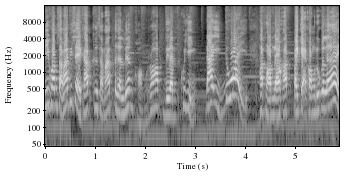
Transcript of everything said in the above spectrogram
มีความสามารถพิเศษครับ คือสามารถเตือนเรื่องของรอบเดือนผู้หญิงได้อีกด้วย ถ้าพร้อมแล้วครับ ไปแกะกล่องดูกันเลย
